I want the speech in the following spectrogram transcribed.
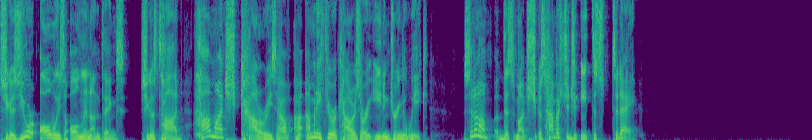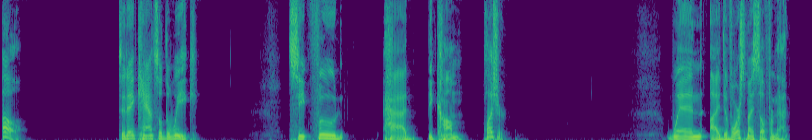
She goes, You are always all in on things. She goes, Todd, how much calories, how, how many fewer calories are you eating during the week? I said, Oh, this much. She goes, How much did you eat this today? Oh, today canceled the week. See, food had become pleasure. When I divorced myself from that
